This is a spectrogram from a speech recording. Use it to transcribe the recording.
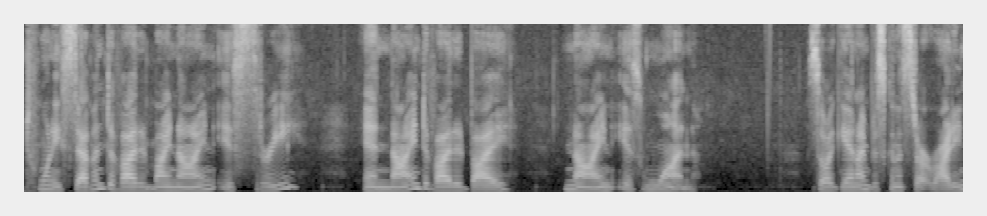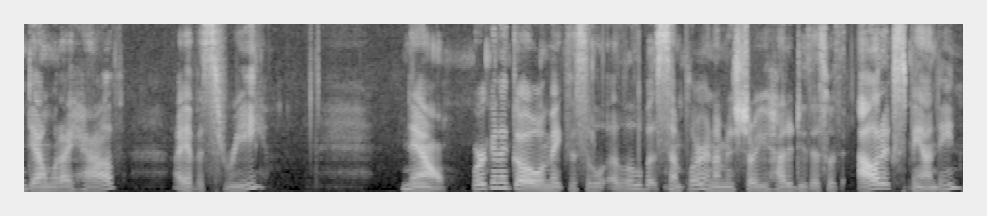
27 divided by 9 is 3 and 9 divided by 9 is 1. So again, I'm just going to start writing down what I have. I have a 3. Now, we're going to go and make this a, a little bit simpler, and I'm going to show you how to do this without expanding.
